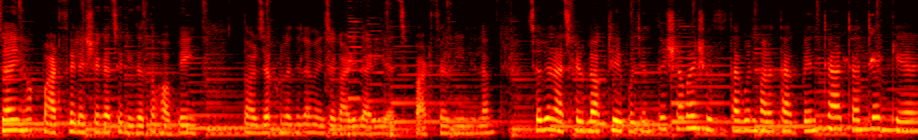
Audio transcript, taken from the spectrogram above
যাই হোক পার্সেল এসে গেছে, নিতে তো হবেই। দরজা খুলে দিলাম, এই যে গাড়ি দাঁড়িয়ে আছে পার্সেল নিয়ে নিলাম। চলুন আজকের ব্লগটি এই পর্যন্ত সবাই সুস্থ থাকবেন, ভালো থাকবেন। টা টা টেক কেয়ার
